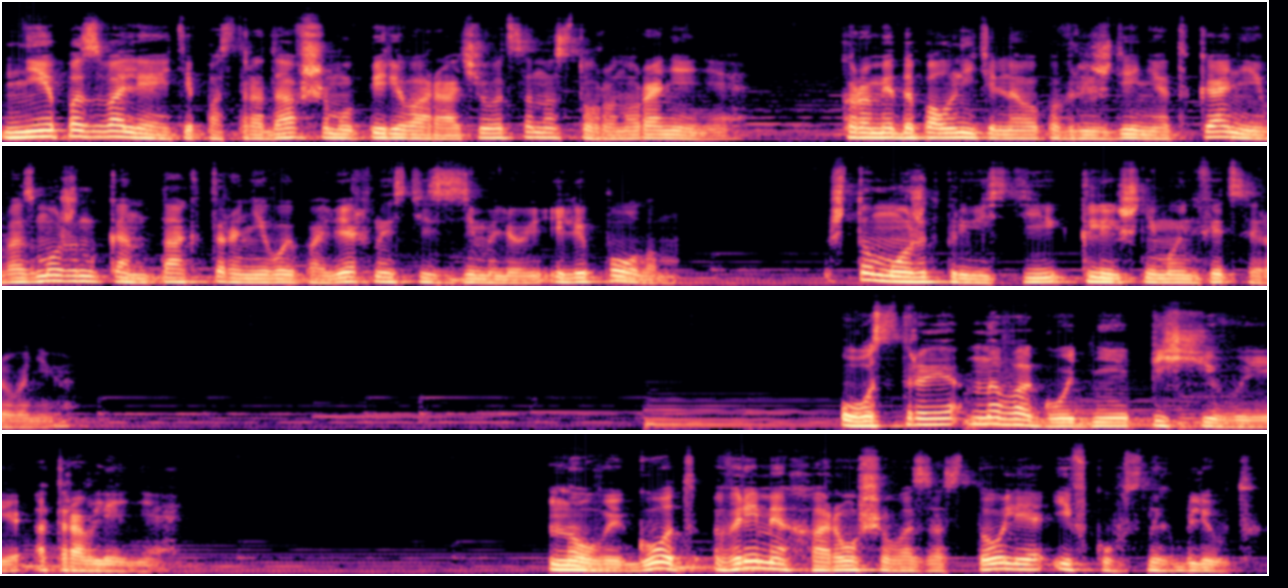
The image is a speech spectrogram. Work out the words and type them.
Не позволяйте пострадавшему переворачиваться на сторону ранения – Кроме дополнительного повреждения тканей, возможен контакт раневой поверхности с землей или полом, что может привести к лишнему инфицированию. Острые новогодние пищевые отравления. Новый год – время хорошего застолья и вкусных блюд,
